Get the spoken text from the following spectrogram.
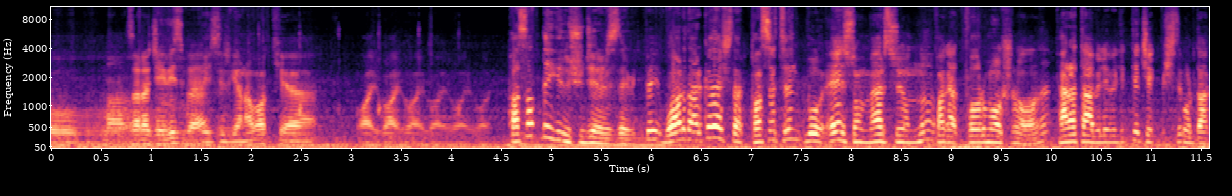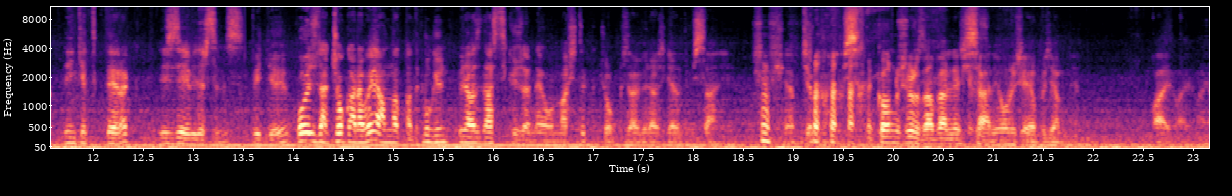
Oo. Manzara ceviz be. Bezirgana bak ya. Vay vay vay vay vay vay. Passat'la ilgili düşünceleriniz de Ümit Bey. Bu arada arkadaşlar Passat'ın bu en son versiyonunu fakat 4Motion olanı Ferhat abiyle birlikte çekmiştik. Buradan linke tıklayarak izleyebilirsiniz videoyu. O yüzden çok arabayı anlatmadık. Bugün biraz lastik üzerine yoğunlaştık. Çok güzel viraj geldi bir saniye. Bir şey yapacağım. bir saniye. Konuşuruz Bir haberleşiriz. saniye onu şey yapacağım ya. Vay vay vay.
